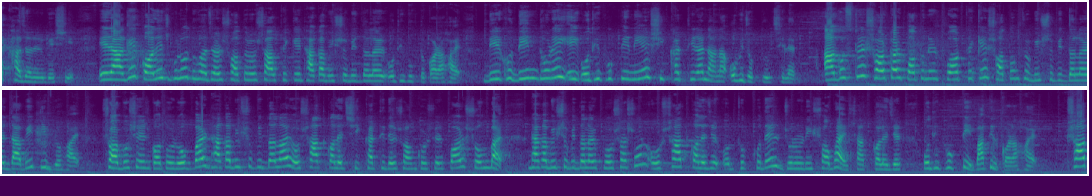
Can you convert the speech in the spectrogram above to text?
এক হাজারের বেশি। এর আগে কলেজগুলো দু হাজার সতেরো সাল থেকে ঢাকা বিশ্ববিদ্যালয়ের অধিভুক্ত করা হয়। দীর্ঘদিন ধরেই এই অধিভুক্তি নিয়ে শিক্ষার্থীরা নানা অভিযোগ তুলছিলেন। আগস্টে সরকার পতনের পর থেকে স্বতন্ত্র বিশ্ববিদ্যালয়ের দাবি তীব্র হয়। সর্বশেষ গত রোববার ঢাকা বিশ্ববিদ্যালয় ও সাত কলেজ শিক্ষার্থীদের সংঘর্ষের পর সোমবার ঢাকা বিশ্ববিদ্যালয় প্রশাসন ও সাত কলেজের অধ্যক্ষদের জরুরি সভায় সাত কলেজের অধিভুক্তি বাতিল করা হয়। সাত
